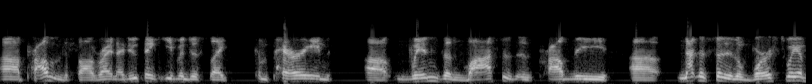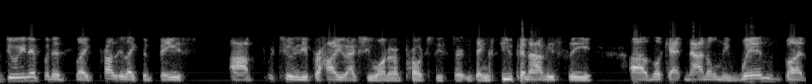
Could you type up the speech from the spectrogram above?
uh, problem to solve, right? And I do think even just like comparing uh, wins and losses is probably uh, not necessarily the worst way of doing it, but it's like probably like the base opportunity for how you actually want to approach these certain things. So you can obviously uh, look at not only wins, but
